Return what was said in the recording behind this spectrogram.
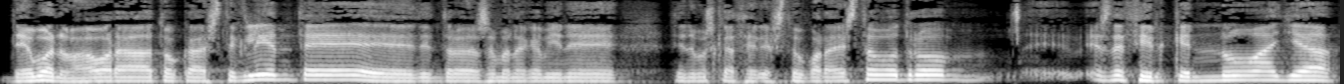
de bueno, ahora toca este cliente, dentro de la semana que viene tenemos que hacer esto para esto otro. Es decir, que no haya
